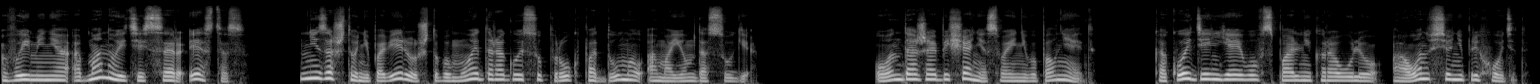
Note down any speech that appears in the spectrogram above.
«Вы меня обманываете, сэр Эстас? Ни за что не поверю, чтобы мой дорогой супруг подумал о моем досуге. Он даже обещания свои не выполняет. Какой день я его в спальне караулю, а он все не приходит.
